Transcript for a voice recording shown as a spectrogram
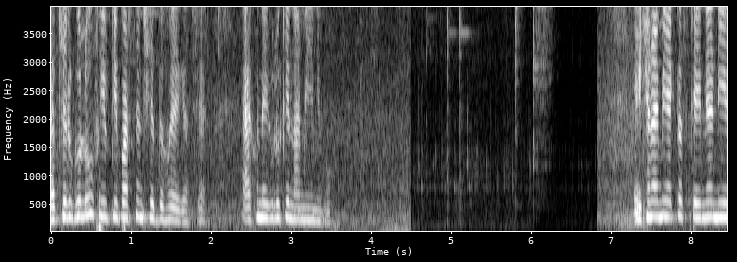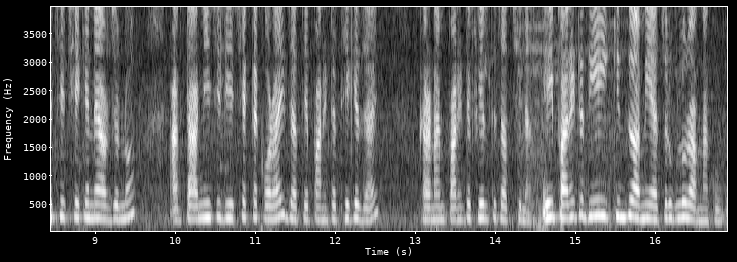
অ্যাচেরগুলো ফিফটি পার্সেন্ট সেদ্ধ হয়ে গেছে। এখন এগুলোকে নামিয়ে নেব। এখানে আমি একটা স্টেনার নিয়েছি ছেঁকে নেওয়ার জন্য, আর তার নিচে দিয়েছি একটা কড়াই যাতে পানিটা থেকে যায়, কারণ আমি পানিটা ফেলতে চাচ্ছি না। এই পানিটা দিয়েই কিন্তু আমি এঁচড়গুলো রান্না করব।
